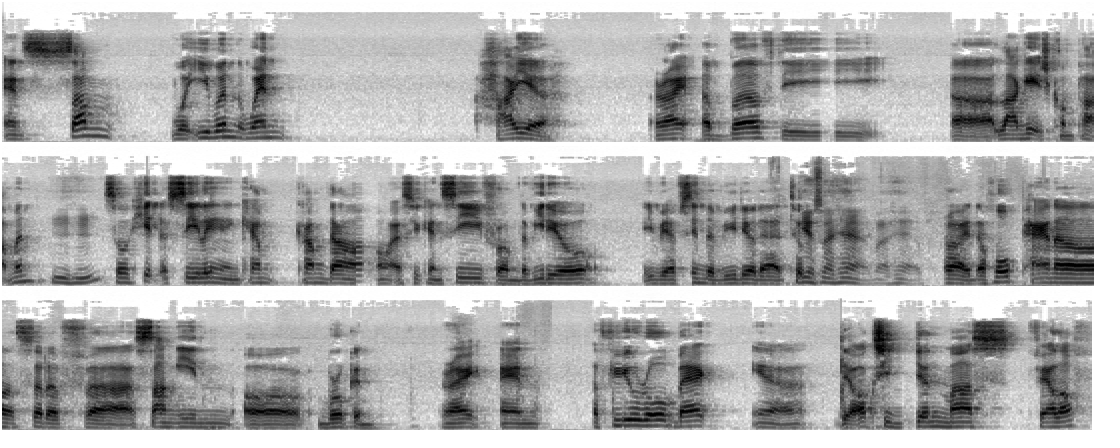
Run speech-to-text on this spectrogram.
And some were even went higher, right above the uh, luggage compartment. Mm-hmm. So hit the ceiling and come come down. As you can see from the video, if you have seen the video that I took, Yes, I have. I have. right, the whole panel sort of uh, sunk in or broken, right, and a few row back, you know, the oxygen mask fell off.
